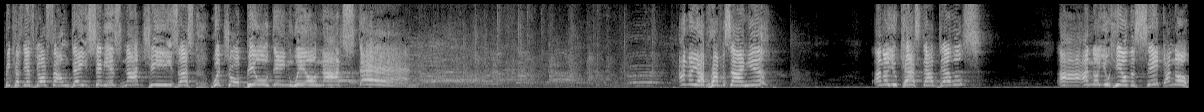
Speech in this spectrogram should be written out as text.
because if your foundation is not Jesus, what you're building will not stand. I know y'all prophesying here. I know you cast out devils. I, I know you heal the sick. I know,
